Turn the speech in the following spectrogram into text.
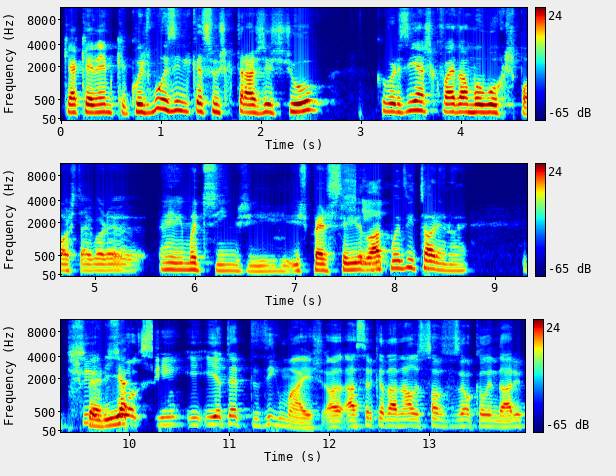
que a Académica, com as boas indicações que traz deste jogo, que o Varzim acho que vai dar uma boa resposta agora em Matosinhos e, e espero sair sim. lá com uma vitória, não é? Possível, possível que sim, e, e, até te digo mais, acerca da análise, sabes fazer o calendário,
